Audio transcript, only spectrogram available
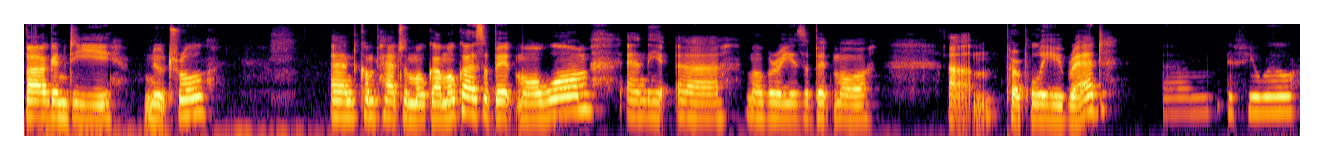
burgundy neutral. And compared to Mocha, Mocha is a bit more warm and the uh, Mulberry is a bit more um, purpley red, um, if you will.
